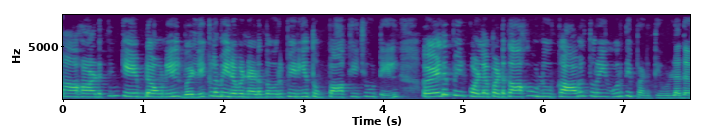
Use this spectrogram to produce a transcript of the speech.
மாகாணத்தின் கேப் டவுனில் வெள்ளிக்கிழமை இரவு நடந்த ஒரு பெரிய துப்பாக்கிச் சூட்டில் ஏழு பேர் கொல்லப்பட்டதாக உள்ளூர் காவல்துறை உறுதிப்படுத்தியுள்ளது.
